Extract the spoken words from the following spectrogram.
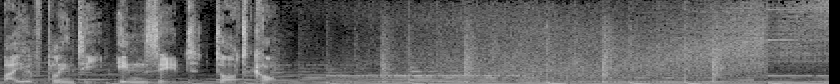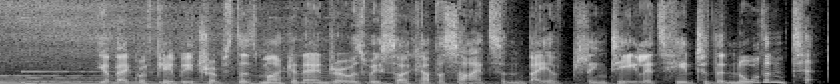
bayofplentynz.com. You're back with Kiwi Tripsters, Mike and Andrew, as we soak up the sights in Bay of Plenty. Let's head to the northern tip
